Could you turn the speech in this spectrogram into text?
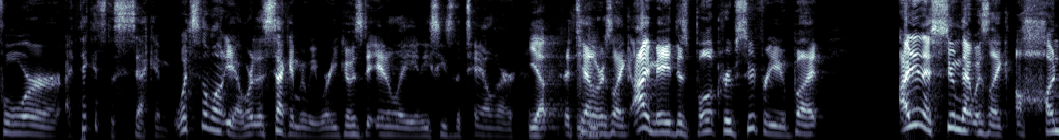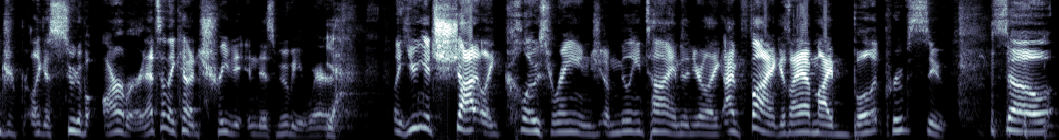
for I think it's the second what's the one yeah where the second movie where he goes to Italy and he sees the tailor. Yep. The tailor's mm-hmm. like, I made this bulletproof suit for you, but I didn't assume that was like a hundred, like a suit of armor. That's how they kind of treat it in this movie, where yeah. like you can get shot at like close range a million times, and you're like, I'm fine because I have my bulletproof suit. So,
